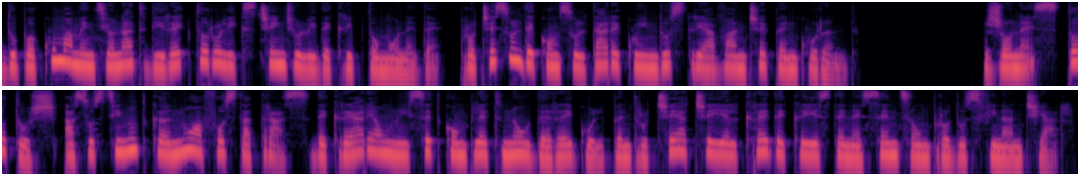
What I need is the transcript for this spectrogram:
După cum a menționat directorul exchange-ului de criptomonede, procesul de consultare cu industria va începe în curând. Jones, totuși, a susținut că nu a fost atras de crearea unui set complet nou de reguli pentru ceea ce el crede că este în esență un produs financiar.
